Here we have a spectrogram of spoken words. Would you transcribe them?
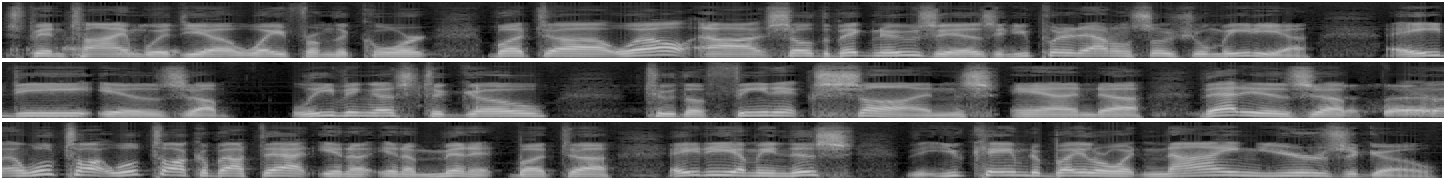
spend time with you away from the court. But uh, well, uh, so the big news is, and you put it out on social media, AD is uh, leaving us to go to the Phoenix Suns, and uh, that is, uh, Yes, and we'll talk. We'll talk about that in a in a minute. But uh, AD, I mean, this you came to Baylor what nine years ago.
